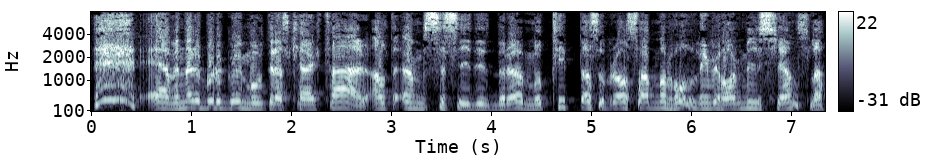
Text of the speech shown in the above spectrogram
Även när det borde gå emot deras karaktär. Allt ömsesidigt beröm och titta så bra sammanhållning vi har myskänsla.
